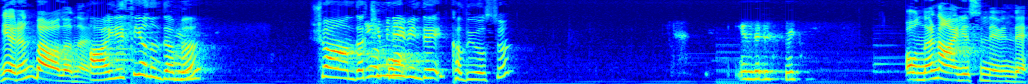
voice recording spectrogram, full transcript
Yarın bağlanır. Ailesi yanında mı? Şu anda Yok, kimin o- evinde kalıyorsun? İndirirsin. Onların ailesinin evinde.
